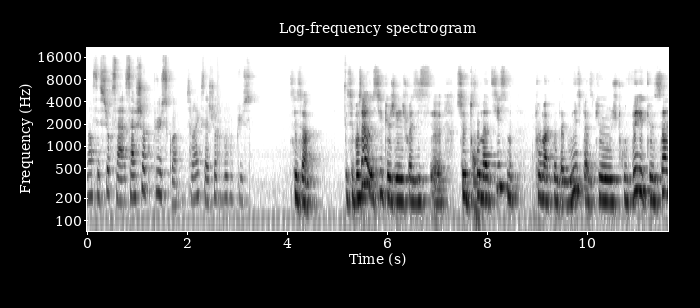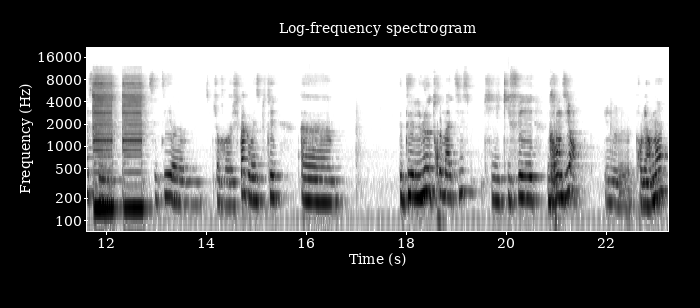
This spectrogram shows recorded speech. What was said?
non, c'est sûr, ça, ça choque plus, quoi. C'est vrai que ça choque beaucoup plus. C'est ça. C'est pour ça aussi que j'ai choisi ce traumatisme pour ma protagoniste parce que je trouvais que ça, c'était. Euh, genre, je sais pas comment expliquer. Euh, c'était le traumatisme qui, qui, fait grandir, une, premièrement.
